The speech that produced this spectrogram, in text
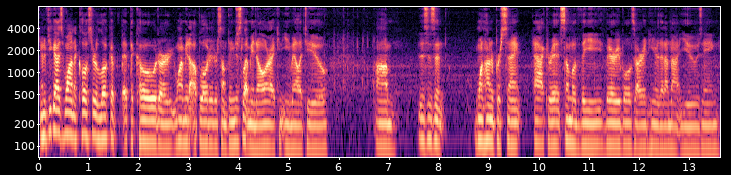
And if you guys want a closer look at the code or you want me to upload it or something, just let me know or I can email it to you. Um, this isn't 100% accurate. Some of the variables are in here that I'm not using.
